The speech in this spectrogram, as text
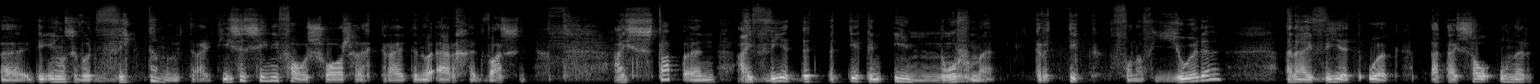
uh die Engelse woord victimhood uit. Jesus sê nie vir hoe swaar gekry het en hoe erg dit was nie. Hy stap in, hy weet dit beteken enorme kritiek vanaf Jode en hy weet ook dat hy sal onder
